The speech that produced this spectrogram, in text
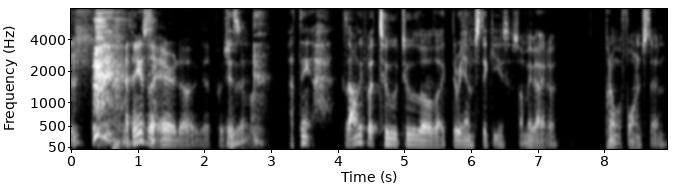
I think it's the air, dog, that pushes Is them it? out. I think because I only put two two little like 3M stickies, so maybe I gotta put them with four instead.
